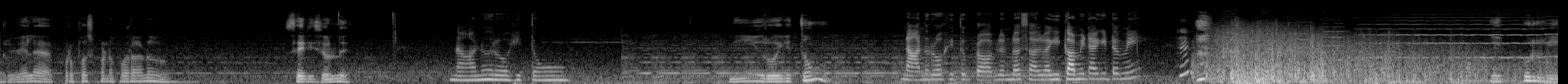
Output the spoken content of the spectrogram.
ஒருவேளை ப்ரொபோஸ் பண்ண போறாளோ? சரி சொல்லு. நானும் ரோஹித்தும். நீ ரோஹித்தும்? நானும் ரோஹித்தும் ப்ராப்ளம்லாம் சால்வ் ஆகி கமிட் ஆகிட்டோமே. எப்படி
